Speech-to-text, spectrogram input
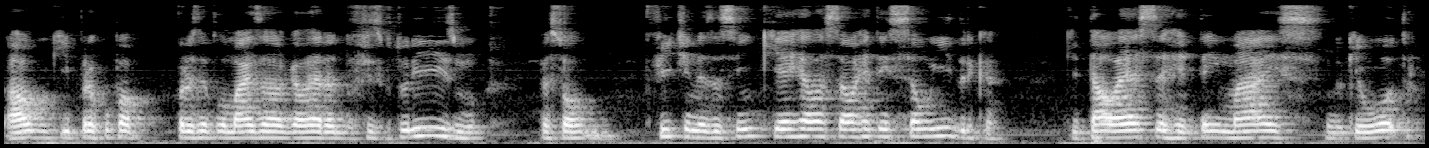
algo que preocupa, por exemplo, mais a galera do fisiculturismo, pessoal fitness assim, que é em relação à retenção hídrica, que tal éster retém mais do que o outro.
